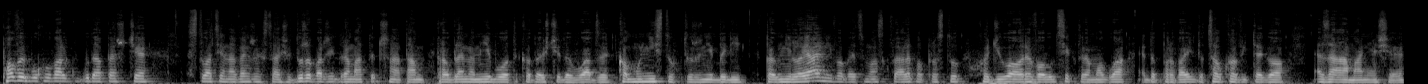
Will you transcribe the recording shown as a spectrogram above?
Po wybuchu walk w Budapeszcie sytuacja na Węgrzech stała się dużo bardziej dramatyczna. Tam problemem nie było tylko dojście do władzy komunistów, którzy nie byli w pełni lojalni wobec Moskwy, ale po prostu chodziło o rewolucję, która mogła doprowadzić do całkowitego załamania się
